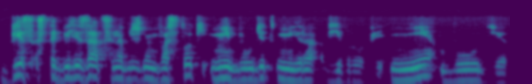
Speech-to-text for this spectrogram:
Без стабилизации на Ближнем Востоке не будет мира в Европе. Не будет.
